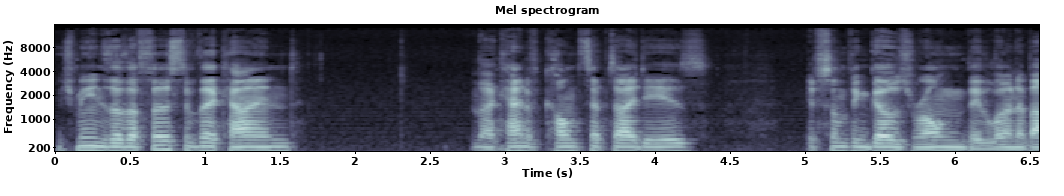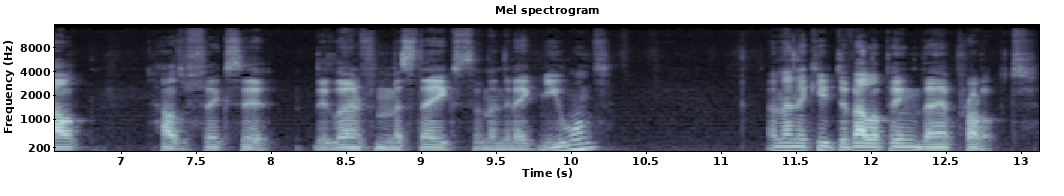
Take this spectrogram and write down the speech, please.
which means they're the first of their kind their kind of concept ideas. If something goes wrong, they learn about how to fix it. They learn from mistakes, and then they make new ones. And then they keep developing their product.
